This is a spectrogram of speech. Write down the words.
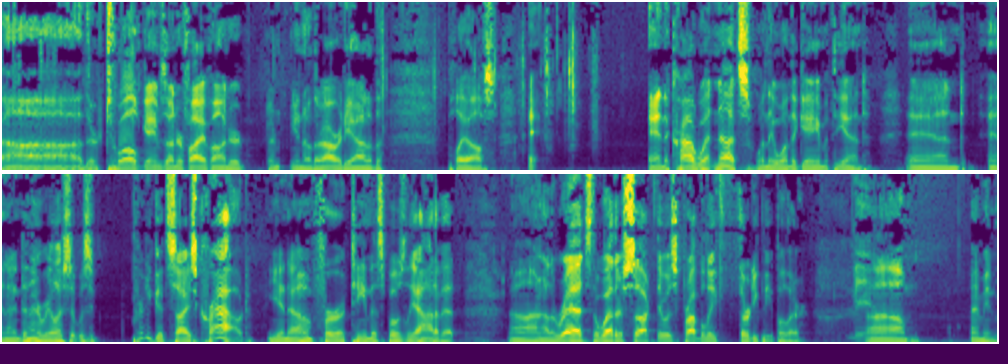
Uh, they're 12 games under 500. They're, you know, they're already out of the playoffs. And the crowd went nuts when they won the game at the end. And and then I realized it was a pretty good sized crowd, you know, for a team that's supposedly out of it. Uh, now the Reds, the weather sucked. There was probably 30 people there. Yeah. Um, I mean,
